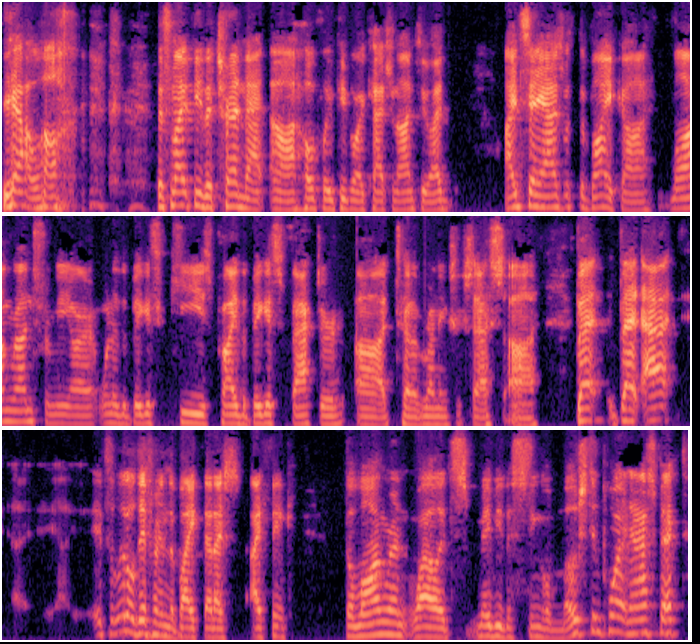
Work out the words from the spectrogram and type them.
Yeah, well, this might be the trend that uh, hopefully people are catching on to. I'd I'd say as with the bike, uh, long runs for me are one of the biggest keys, probably the biggest factor uh, to running success. Uh, but but at it's a little different in the bike that I I think the long run, while it's maybe the single most important aspect,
